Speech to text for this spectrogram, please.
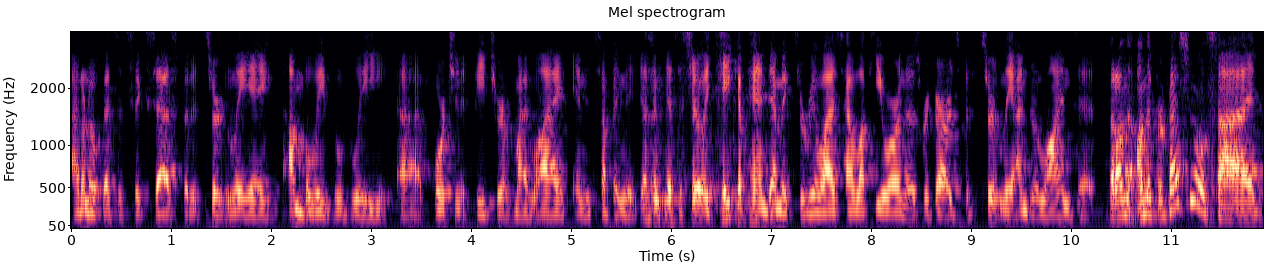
I don't know if that's a success, but it's certainly a unbelievably uh, fortunate feature of my life. And it's something that doesn't necessarily take a pandemic to realize how lucky you are in those regards, but it certainly underlines it. But on the, on the professional side,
